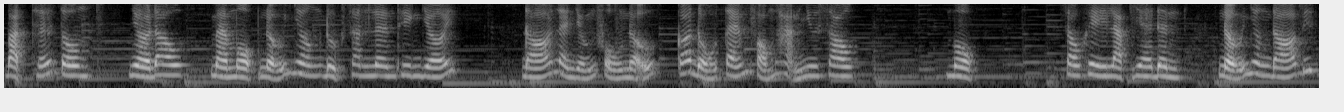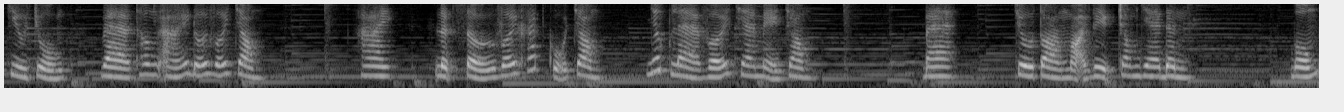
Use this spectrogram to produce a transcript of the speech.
Bạch Thế Tôn, nhờ đâu mà một nữ nhân được sanh lên thiên giới? Đó là những phụ nữ có đủ tám phẩm hạnh như sau. một sau khi lập gia đình, nữ nhân đó biết chiều chuộng và thân ái đối với chồng. 2. Lịch sự với khách của chồng, nhất là với cha mẹ chồng. 3. Chu toàn mọi việc trong gia đình. 4.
